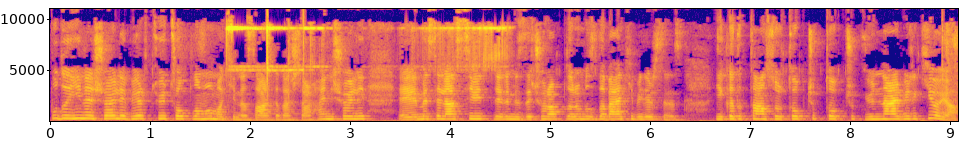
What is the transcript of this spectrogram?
Bu da yine şöyle bir tüy toplama makinesi arkadaşlar. Hani şöyle e, mesela sivitlerimizde, çoraplarımızda belki bilirsiniz. Yıkadıktan sonra topçuk topçuk yünler birikiyor ya.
